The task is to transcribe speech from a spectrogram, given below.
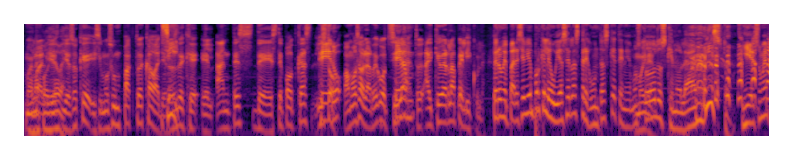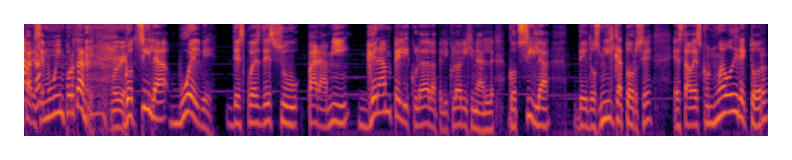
No Muy la he. Y, podido y ver. eso que hicimos un pacto de caballeros Sí. de que el, antes de este podcast, listo, Pero- vamos a hablar de Godzilla, pero- entonces hay que ver la película. Pero me parece bien porque le voy a hacer las preguntas que tenemos Muy todos bien. los que no la han visto. y eso me parece muy importante. Muy bien. Godzilla vuelve después de su, para mí, gran película de la película original Godzilla de 2014, esta vez con nuevo director.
